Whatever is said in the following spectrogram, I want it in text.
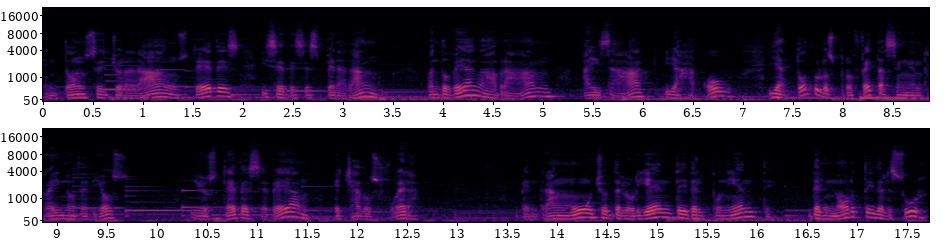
Entonces llorarán ustedes y se desesperarán cuando vean a Abraham, a Isaac y a Jacob y a todos los profetas en el reino de Dios, y ustedes se vean echados fuera. Vendrán muchos del oriente y del poniente, del norte y del sur,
